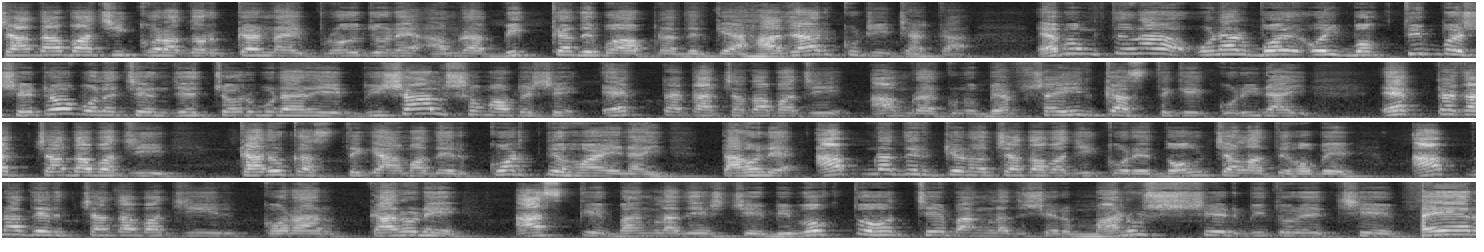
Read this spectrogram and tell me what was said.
চাঁদাবাজি করা দরকার নাই, প্রয়োজনে আমরা ভিক্ষা দেব আপনাদেরকে হাজার কোটি টাকা। এবং তারা ওনার ওই বক্তব্য সেটাও বলেছেন যে চরমুনার এই বিশাল সমাবেশে এক টাকা চাঁদাবাজি আমরা কোনো ব্যবসায়ীর কাছ থেকে করি নাই। এক টাকা চাঁদাবাজি কারও কাছ থেকে আমাদের করতে হয় নাই। তাহলে আপনাদের কেন চাঁদাবাজি করে দল চালাতে হবে? আপনাদের চাঁদাবাজির করার কারণে আজকে বাংলাদেশ যে বিভক্ত হচ্ছে, বাংলাদেশের মানুষের ভিতরে যে ভয়ের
